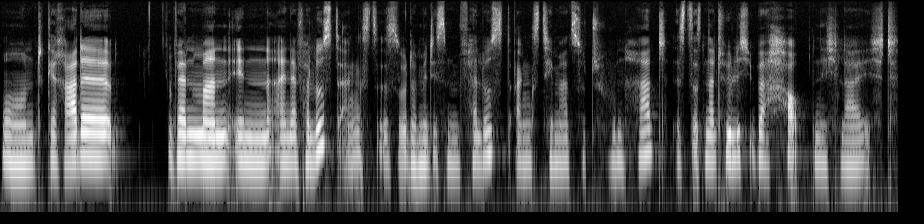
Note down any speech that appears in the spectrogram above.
Und gerade wenn man in einer Verlustangst ist oder mit diesem Verlustangstthema zu tun hat, ist das natürlich überhaupt nicht leicht.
